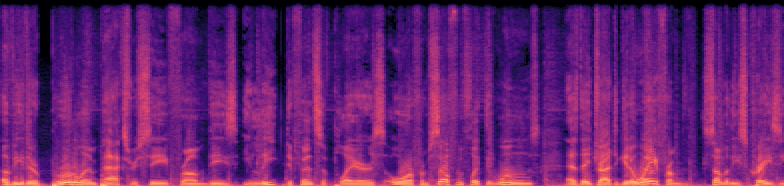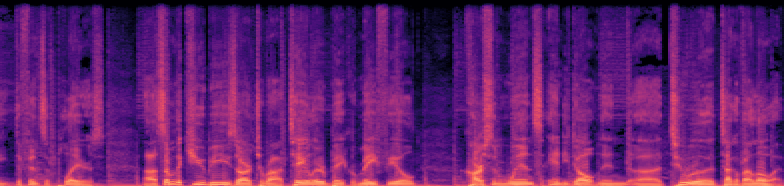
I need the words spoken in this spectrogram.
of either brutal impacts received from these elite defensive players or from self inflicted wounds as they tried to get away from some of these crazy defensive players. Uh, some of the QBs are Tyrod Taylor, Baker Mayfield, Carson Wentz, Andy Dalton, and uh, Tua Tagovailoa.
